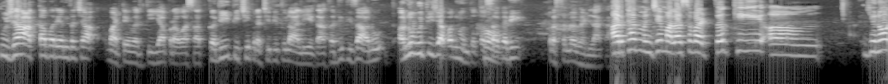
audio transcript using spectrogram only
तुझ्या आतापर्यंतच्या वाटेवरती या प्रवासात कधी तिची प्रचिती तुला आली आहे का? कधी तिचा अनु अनुभूती जी आपण म्हणतो तसा हो. कधी प्रसंग घडला का? अर्थात म्हणजे मला असं वाटतं की यु नो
